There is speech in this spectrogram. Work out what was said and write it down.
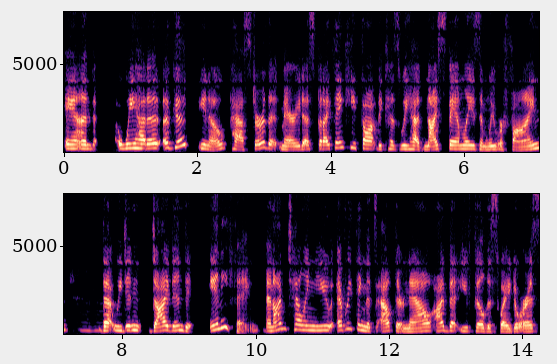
And we had a, a, good, you know, pastor that married us, but I think he thought because we had nice families and we were fine mm-hmm. that we didn't dive into anything. And I'm telling you, everything that's out there now, I bet you feel this way, Doris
